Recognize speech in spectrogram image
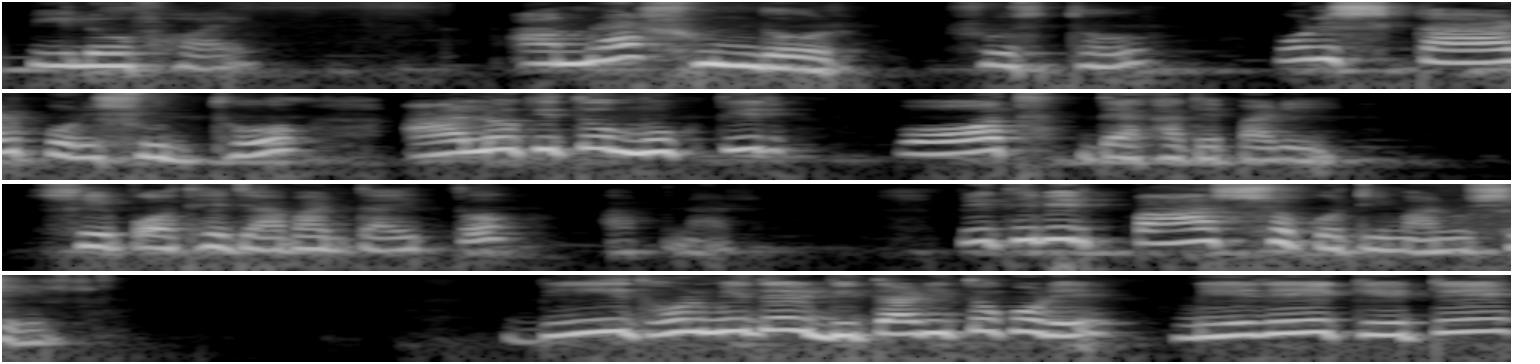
বিলোপ হয়। আমরা সুন্দর, সুস্থ, পরিষ্কার, পরিশুদ্ধ, আলোকিত মুক্তির পথ দেখাতে পারি। সে পথে যাবার দায়িত্ব আপনার। পৃথিবীর পাঁচশো কোটি মানুষের। বিধর্মীদের বিতাড়িত করে মেরে, কেটে,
